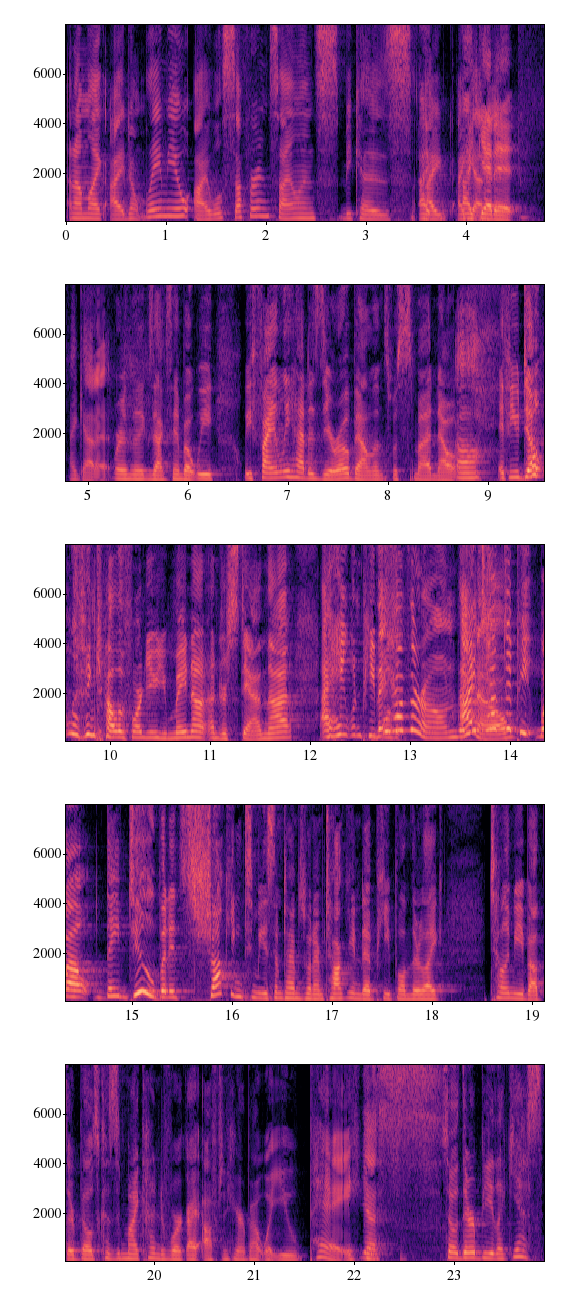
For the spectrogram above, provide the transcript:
and I'm like, "I don't blame you. I will suffer in silence because I I, I get, get it. it. I get it." We're in the exact same boat. We we finally had a zero balance with Smud. Now, if you don't live in California, you may not understand that. I hate when people They have their own. They I know. talk to people. Well, they do, but it's shocking to me sometimes when I'm talking to people and they're like telling me about their bills because in my kind of work, I often hear about what you pay. Yes. So they'll be like, "Yes,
